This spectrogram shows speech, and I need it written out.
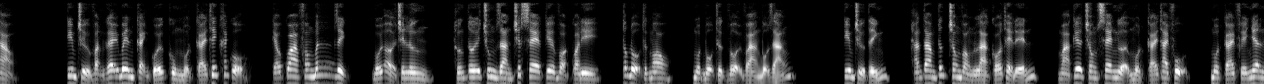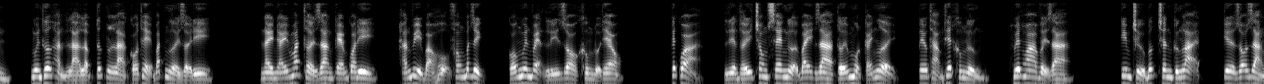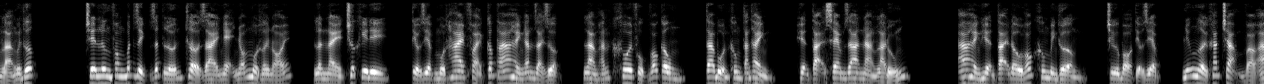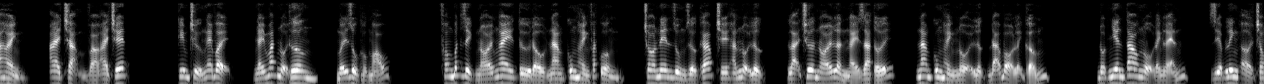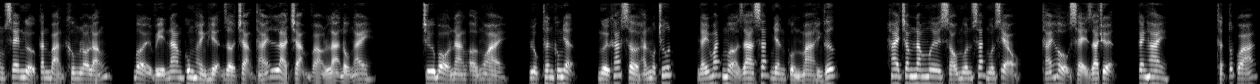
Hảo. Kim chử vặn gãy bên cạnh cuối cùng một cái thích khách cổ, kéo qua phong bất dịch, bối ở trên lưng, hướng tới trung gian chiếc xe kia vọt qua đi, tốc độ thực mau, một bộ thực vội vàng bộ dáng. Kim trừ tính, hắn tam tức trong vòng là có thể đến, mà kia trong xe ngựa một cái thai phụ, một cái phế nhân, nguyên thước hẳn là lập tức là có thể bắt người rời đi. Này nháy mắt thời gian kém qua đi, hắn vì bảo hộ phong bất dịch, có nguyên vẹn lý do không đuổi theo. Kết quả, liền thấy trong xe ngựa bay ra tới một cái người, tiêu thảm thiết không ngừng, huyết hoa vẩy ra. Kim trừ bước chân cứng lại, kia rõ ràng là nguyên thước. Trên lưng phong bất dịch rất lớn thở dài nhẹ nhõm một hơi nói, lần này trước khi đi, tiểu diệp một hai phải cấp á hành ăn giải dược, làm hắn khôi phục võ công, ta buồn không tán thành, hiện tại xem ra nàng là đúng. A hành hiện tại đầu góc không bình thường, trừ bỏ tiểu diệp, những người khác chạm vào A hành, ai chạm vào ai chết. Kim trừ nghe vậy, nháy mắt nội thương, mấy dục hộc máu. Phong bất dịch nói ngay từ đầu Nam Cung hành phát cuồng, cho nên dùng dược gáp chế hắn nội lực, lại chưa nói lần này ra tới, Nam Cung hành nội lực đã bỏ lệnh cấm. Đột nhiên tao ngộ đánh lén, Diệp Linh ở trong xe ngựa căn bản không lo lắng, bởi vì Nam Cung Hành hiện giờ trạng thái là chạm vào là nổ ngay. Chứ bỏ nàng ở ngoài, lục thân không nhận, người khác sờ hắn một chút, nháy mắt mở ra sát nhân cuồng ma hình thức. 256 muốn sát muốn xẻo, Thái Hậu xảy ra chuyện, canh hai. Thật tốt quá.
